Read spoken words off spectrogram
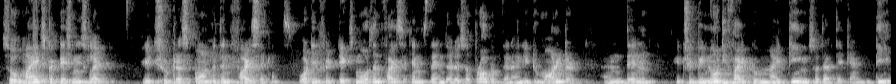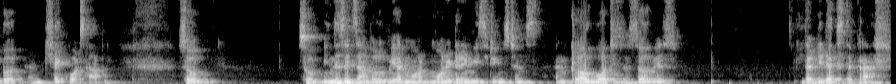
So my expectation is like it should respond within five seconds. What if it takes more than five seconds? Then there is a problem. Then I need to monitor it. And then it should be notified to my team so that they can debug and check what's happening. So so in this example, we are monitoring EC2 instance. And CloudWatch is a service that detects the crash.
